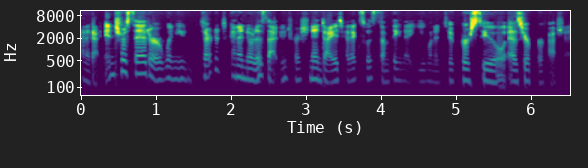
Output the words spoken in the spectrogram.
kind of got interested or when you started to kind of notice that nutrition and dietetics was something that you wanted to pursue as your profession.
